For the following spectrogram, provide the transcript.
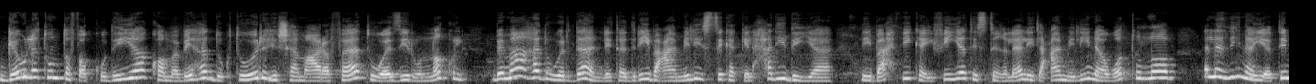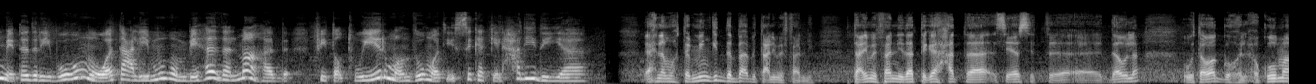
جولة تفقدية قام بها الدكتور هشام عرفات وزير النقل بمعهد وردان لتدريب عاملي السكك الحديدية لبحث كيفية استغلال العاملين والطلاب الذين يتم تدريبهم وتعليمهم بهذا المعهد في تطوير منظومة السكك الحديدية. إحنا مهتمين جدا بقى بالتعليم الفني. التعليم الفني ده اتجاه حتى سياسة الدولة وتوجه الحكومة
